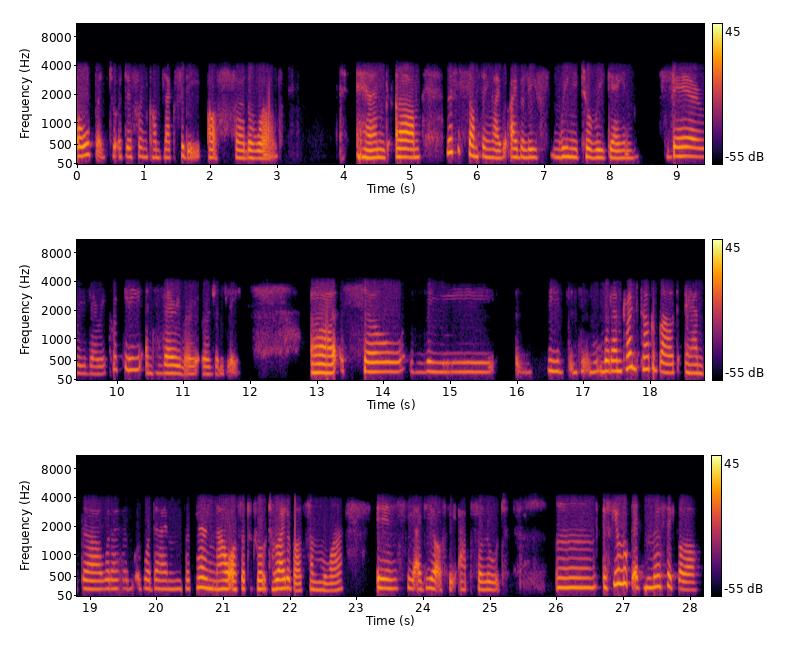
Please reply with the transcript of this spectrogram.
open to a different complexity of uh, the world. And um, this is something I, I believe we need to regain very, very quickly and very, very urgently. Uh, so the the, what I'm trying to talk about and uh, what I what I'm preparing now also to to write about some more is the idea of the absolute. Um, if you look at mythical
